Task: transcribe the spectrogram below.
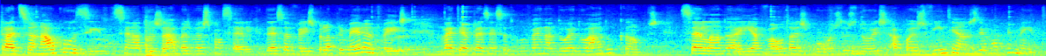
tradicional cozido do senador Jarbas Vasconcelos, que dessa vez, pela primeira vez, vai ter a presença do governador Eduardo Campos, selando aí a volta às boas dos dois após 20 anos de rompimento.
